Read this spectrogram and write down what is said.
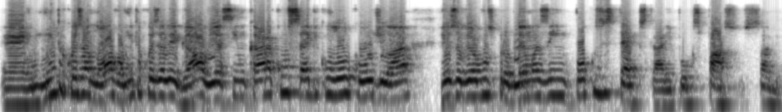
É, muita coisa nova, muita coisa legal, e assim, um cara consegue com low-code lá resolver alguns problemas em poucos steps, cara, em poucos passos, sabe?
